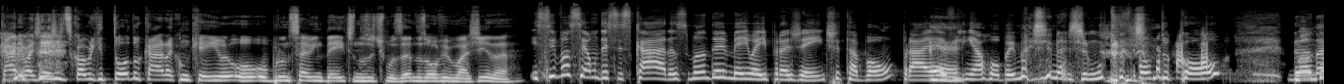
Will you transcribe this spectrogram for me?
Cara, imagina a gente descobre que todo cara com quem o, o Bruno saiu em date nos últimos anos ouve Imagina. E se você é um desses caras, manda e-mail aí pra gente, tá bom? Pra É. evelyn.imaginajuntos.com dando Manda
